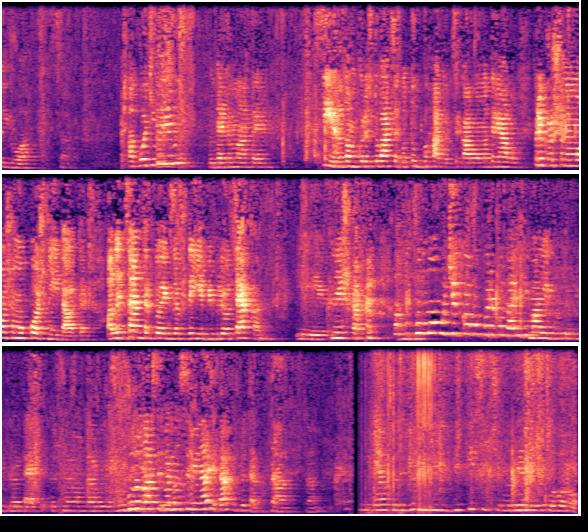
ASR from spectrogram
Е, його. А потім будете мати всі разом користуватися, бо тут багато цікавого матеріалу. Прикро, що не можемо кожній дати. Але центр, то як завжди, є бібліотека і книжка. А по моєму має бути в бібліотеці. Тож ми вам даруємо. були у вас тепер на семінарі, так, бібліотека? Так, так. Я вже веду її 2011 року.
